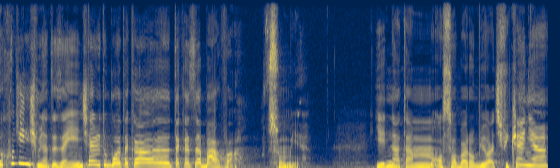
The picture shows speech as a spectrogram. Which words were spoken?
chodziliśmy na te zajęcia, ale to była taka, taka zabawa w sumie. Jedna tam osoba robiła ćwiczenia,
